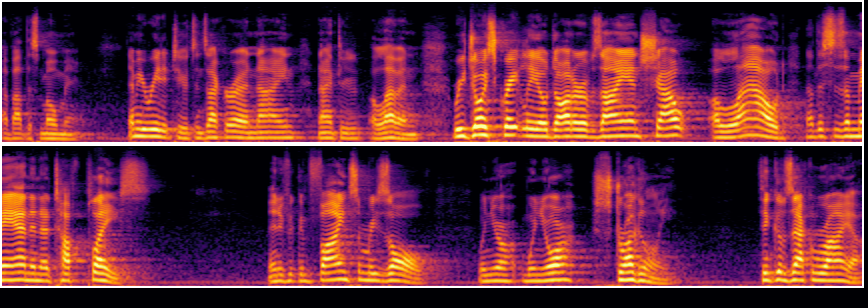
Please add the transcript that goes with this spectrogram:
about this moment. Let me read it to you. It's in Zechariah 9, 9 through 11. Rejoice greatly, O daughter of Zion. Shout aloud. Now, this is a man in a tough place. And if you can find some resolve when you're, when you're struggling, think of Zechariah.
